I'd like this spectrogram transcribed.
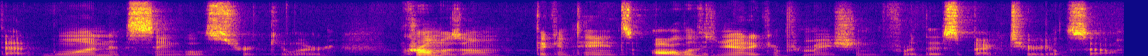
that one single circular chromosome that contains all of the genetic information for this bacterial cell.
